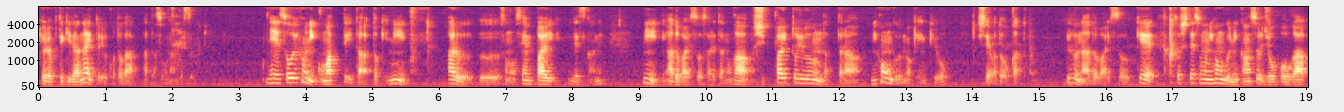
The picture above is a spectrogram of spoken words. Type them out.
協力的ではないということがあったそうなんです。でそういうふうに困っていた時にあるその先輩ですかねにアドバイスをされたのが失敗というんだったら日本軍の研究をしてはどうかというふうなアドバイスを受けそしてその日本軍に関する情報が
